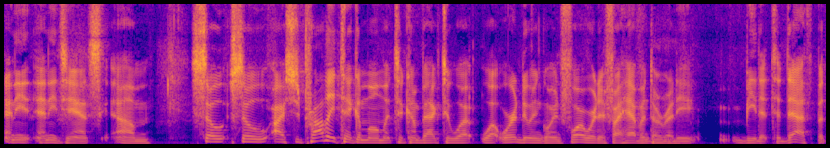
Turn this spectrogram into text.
any any chance? Um, so so I should probably take a moment to come back to what what we're doing going forward, if I haven't already beat it to death. But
